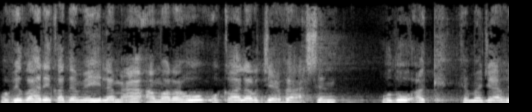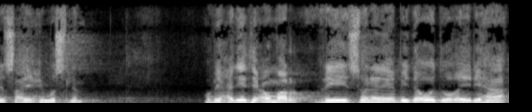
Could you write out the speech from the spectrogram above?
وفي ظهر قدمه لمعة أمره وقال ارجع فأحسن وضوءك كما جاء في صحيح مسلم. وفي حديث عمر في سنن أبي داود وغيرها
